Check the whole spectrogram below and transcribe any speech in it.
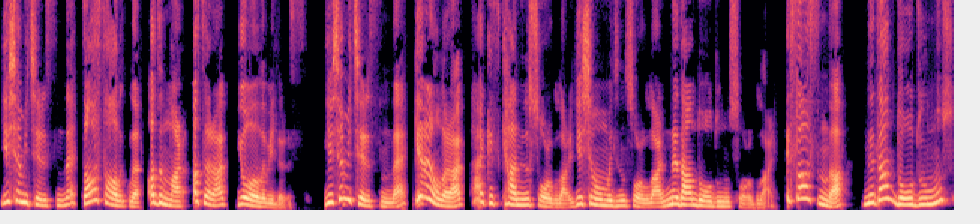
yaşam içerisinde daha sağlıklı adımlar atarak yol alabiliriz. Yaşam içerisinde genel olarak herkes kendini sorgular, yaşam amacını sorgular, neden doğduğunu sorgular. Esasında neden doğduğumuz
